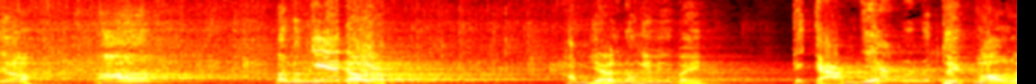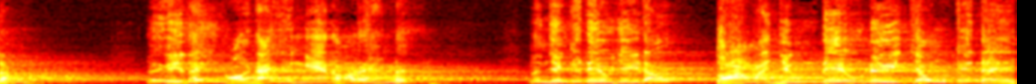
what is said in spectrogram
chưa Ờ, đó ta mới nghe được. Không giỡn đâu nghe quý vị. Cái cảm giác đó nó tuyệt vời lắm. Quý vị thấy hồi nãy giờ nghe rõ ràng đó. Nó những cái điều gì đâu, toàn là những điều đi trong cái đề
